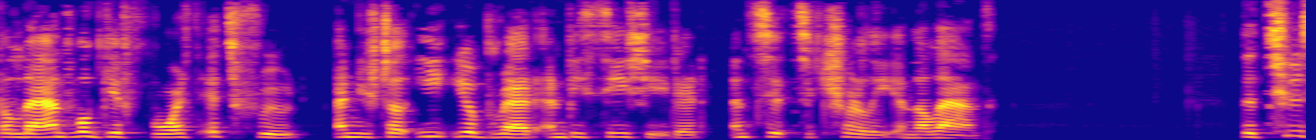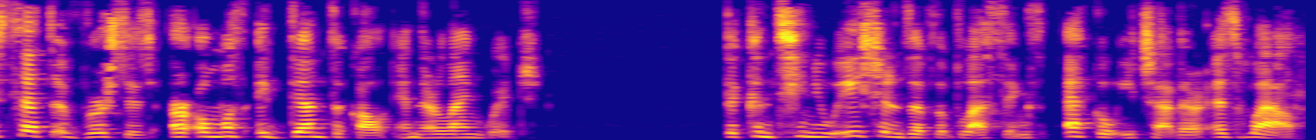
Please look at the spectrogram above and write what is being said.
land will give forth its fruit, and you shall eat your bread and be satiated, and sit securely in the land. The two sets of verses are almost identical in their language. The continuations of the blessings echo each other as well.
